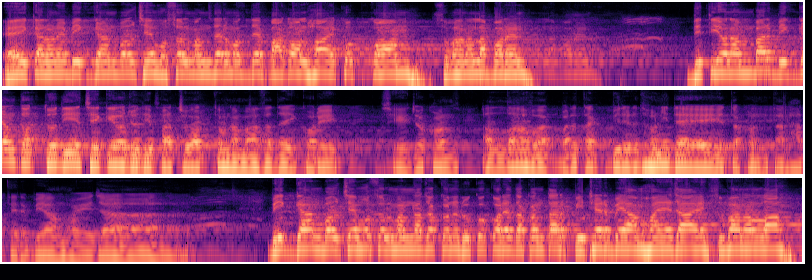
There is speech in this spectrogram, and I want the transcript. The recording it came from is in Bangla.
এই কারণে বিজ্ঞান বলছে মুসলমানদের মধ্যে পাগল হয় খুব কম। সুবহান আল্লাহ পড়েন। দ্বিতীয় নাম্বার, বিজ্ঞান তথ্য দিয়েছে কেউ যদি পাঁচ ওয়াক্ত নামাজ আদায় করে, সে যখন আল্লাহ আকবার তাকবীরের ধ্বনি দেয়, তখন তার হাতের ব্যায়াম হয়ে যায়। বিজ্ঞান বলছে মুসলমানরা যখন রুকু করে, তখন তার পিঠের ব্যায়াম হয়ে যায়। সুবহানাল্লাহ।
